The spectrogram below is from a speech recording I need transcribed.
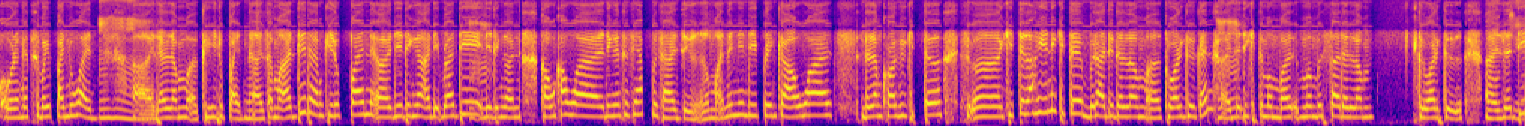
orang kata sebagai panduan Mhm. uh, dalam uh, kehidupan. Uh, sama ada dalam kehidupan uh, dia dengan adik-beradik dia dengan kawan-kawan dengan sesiapa sahaja. Uh, maknanya di peringkat awal dalam keluarga kita uh, kita lahir ni kita berada dalam uh, keluarga kan? Uh, Mhm. jadi kita memba- membesar dalam keluarga uh, Okey. jadi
